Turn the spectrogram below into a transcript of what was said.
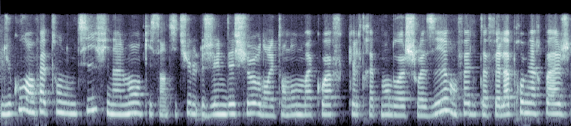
Du coup, en fait, ton outil, finalement, qui s'intitule J'ai une déchirure dans les tendons de ma coiffe, quel traitement dois-je choisir? En fait, tu as fait la première page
